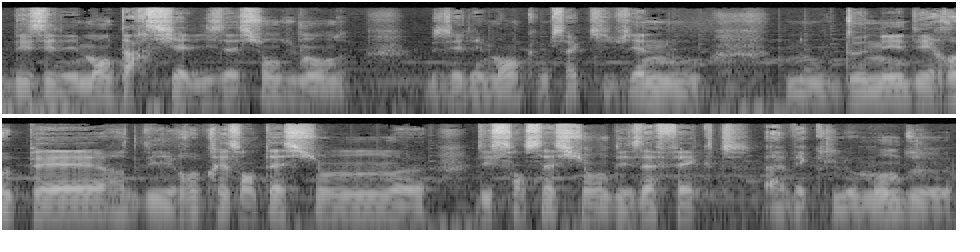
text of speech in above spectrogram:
des éléments d'artialisation du monde, des éléments comme ça qui viennent nous, nous donner des repères, des représentations, des sensations, des affects avec le monde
